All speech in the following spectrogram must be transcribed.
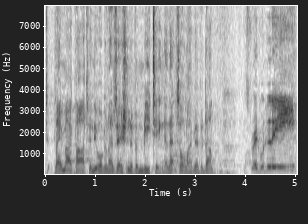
to play my part in the organisation of a meeting, and that's all I've ever done. Mr Edward Leigh.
